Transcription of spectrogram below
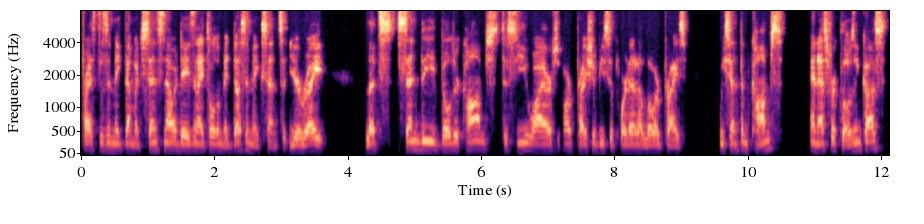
price doesn't make that much sense nowadays. And I told him it doesn't make sense. You're right. Let's send the builder comps to see why our, our price should be supported at a lower price. We sent them comps. And as for closing costs,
